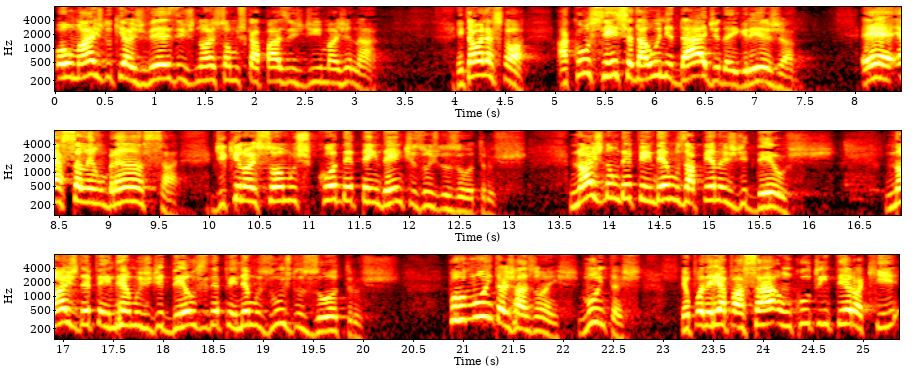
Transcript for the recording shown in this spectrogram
ou mais do que às vezes nós somos capazes de imaginar. Então, olha só, a consciência da unidade da igreja é essa lembrança de que nós somos codependentes uns dos outros. Nós não dependemos apenas de Deus, nós dependemos de Deus e dependemos uns dos outros. Por muitas razões, muitas. Eu poderia passar um culto inteiro aqui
